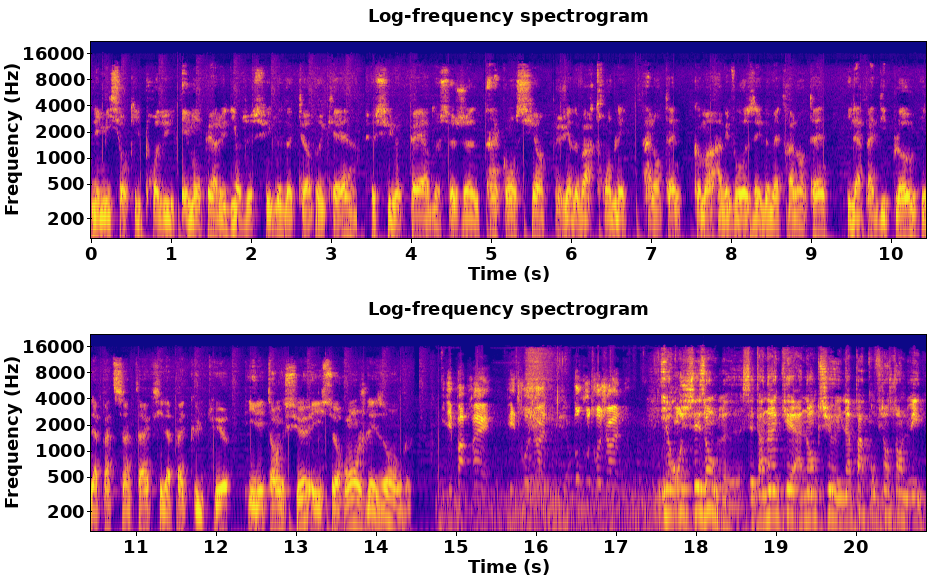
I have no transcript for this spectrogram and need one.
l'émission qu'il produit. Et mon père lui dit, je suis le docteur Drucker, je suis le père de ce jeune inconscient que je viens de voir trembler à l'antenne. Comment avez-vous osé le mettre à l'antenne? Il n'a pas de diplôme, il n'a pas de syntaxe, il n'a pas de culture, il est anxieux et il se ronge les ongles. Il n'est pas prêt, il est trop jeune, beaucoup trop jeune. Il ronge ses ongles, c'est un inquiet, un anxieux, il n'a pas confiance en lui.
